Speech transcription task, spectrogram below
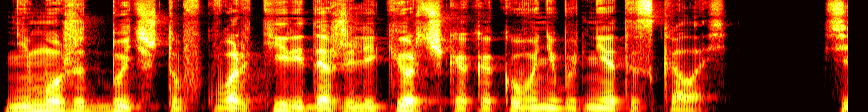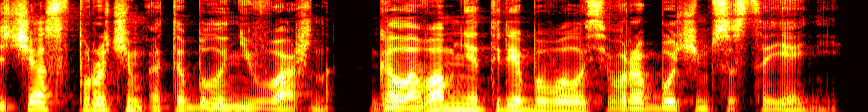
Не может быть, чтоб в квартире даже ликерчика какого-нибудь не отыскалось. Сейчас, впрочем, это было неважно. Голова мне требовалась в рабочем состоянии.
